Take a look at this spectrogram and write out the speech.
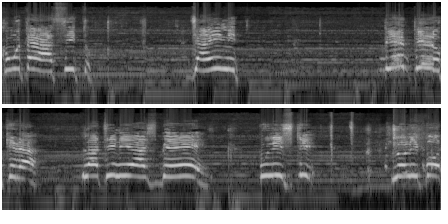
ক্ষমতায় আসি তো। যাইনি তো। বিএনপির লোকেরা লাঠি নিয়ে আসবে। পুলিশ কি ললিপপ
